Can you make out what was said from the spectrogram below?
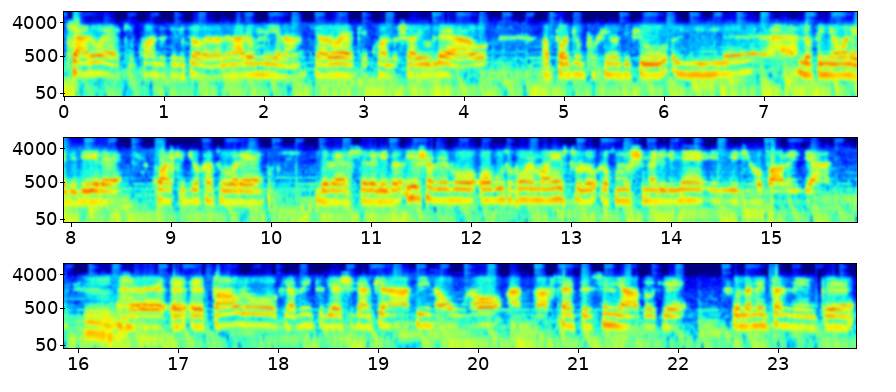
Chiaro è che quando ti ritrovi ad allenare un Milan, chiaro è che quando hai un Leao appoggi un pochino di più l'opinione di dire qualche giocatore deve essere libero. Io avevo, ho avuto come maestro, lo, lo conosci meglio di me, il mitico Paolo Indiani Mm. Eh, eh, Paolo che ha vinto 10 campionati, no uno, ha, ha sempre insegnato che fondamentalmente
